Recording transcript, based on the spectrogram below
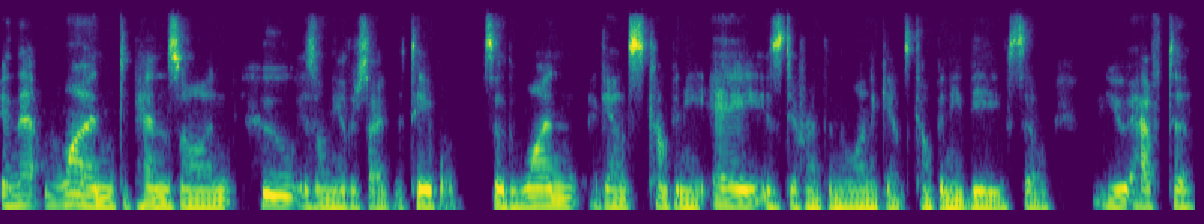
And that one depends on who is on the other side of the table. So the one against company A is different than the one against company B. So you have to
